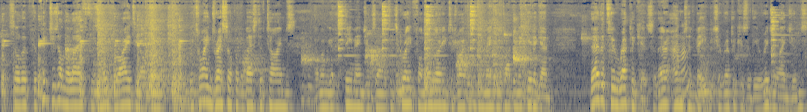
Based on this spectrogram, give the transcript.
that. So the, the pictures on the left, there's a whole variety of them. We try and dress up at the best of times. And when we get the steam engines out, it's great fun. I'm learning to drive the steam engines like being a kid again. They're the two replicas. So they're Ant and Bee, which are replicas of the original engines.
